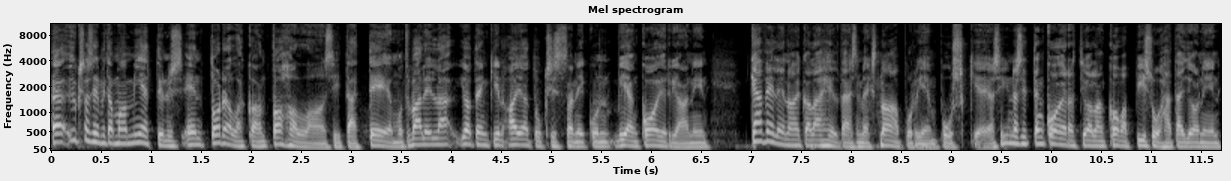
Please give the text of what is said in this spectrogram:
hyvä Yksi asia, mitä mä oon miettinyt, siis en todellakaan tahallaan sitä tee, mutta välillä jotenkin ajatuksissani, kun vien koiria, niin kävelen aika läheltä esimerkiksi naapurien puskia. Ja siinä sitten koirat, joilla on kova pisuhätä jo, niin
